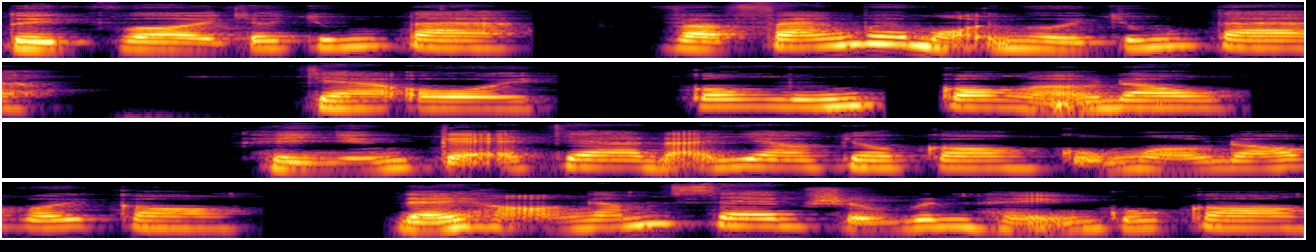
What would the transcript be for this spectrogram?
tuyệt vời cho chúng ta và phán với mọi người chúng ta. Cha ôi con muốn con ở đâu? Thì những kẻ cha đã giao cho con cũng ở đó với con, để họ ngắm xem sự vinh hiển của con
